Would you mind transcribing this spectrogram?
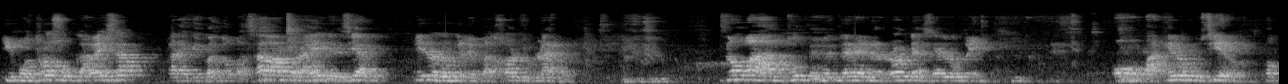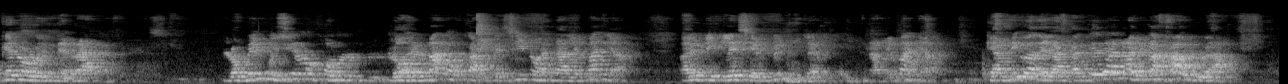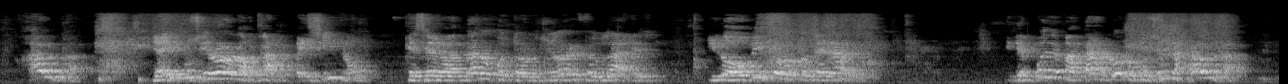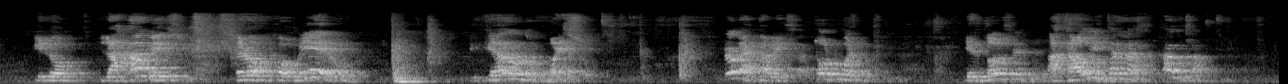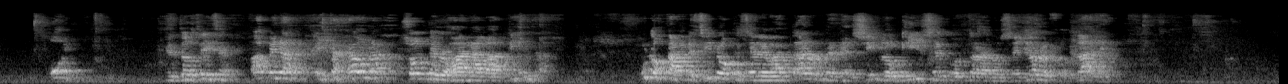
Y mostró su cabeza para que cuando pasaban por ahí le decían, mira lo que le pasó al fulano. No vas a tú cometer el error de hacer lo mismo. ¿O para qué lo pusieron? ¿Por qué no lo enterraron? Lo mismo hicieron con los hermanos campesinos en Alemania. Hay una iglesia en Münster, en Alemania, que arriba de la catedral hay una jaula. Jaula. Y ahí pusieron a los campesinos que se levantaron contra los señores feudales y los obispos los condenaron. Y después de matarlo, lo pusieron en la jaula. Y lo, las aves se los comieron y quedaron los huesos no la cabeza, todo el cuerpo. Y entonces, hasta hoy están las jaulas. Hoy. Entonces dicen, ah, mira, estas jaulas son de los anabatistas. Unos campesinos que se levantaron en el siglo XV contra los señores feudales.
